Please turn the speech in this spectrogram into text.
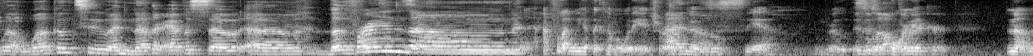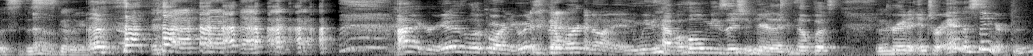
Well, welcome to another episode of The, Friend Zone. I feel like we have to come up with an intro. I know. Yeah. Really, Is this off the record? No, this this is Oh. gonna. I agree. It is a little corny. We're just still working on it, and we have a whole musician here that can help us mm-hmm. create an intro and a singer. Mm-hmm.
